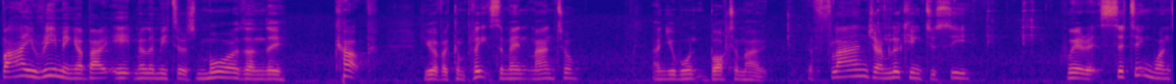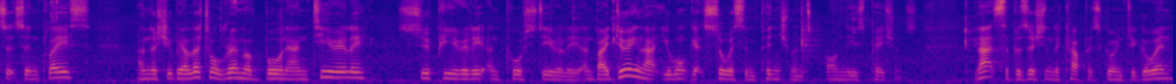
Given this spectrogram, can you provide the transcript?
by reaming about 8 millimeters more than the cup, you have a complete cement mantle and you won't bottom out. The flange I'm looking to see where it's sitting once it's in place and there should be a little rim of bone anteriorly, superiorly and posteriorly and by doing that you won't get psoas impingement on these patients. That's the position the cup is going to go in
